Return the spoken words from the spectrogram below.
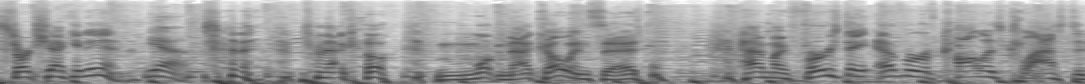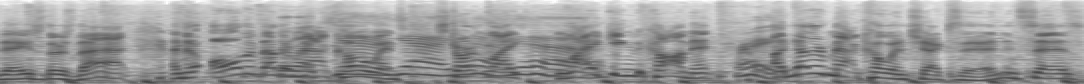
start checking in. Yeah. Matt, Co- Matt Cohen said, Had my first day ever of college class today, so there's that. And then all the other Matt like, yeah, Cohens yeah, start yeah, like liking the comment. Right. Another Matt Cohen checks in and says,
